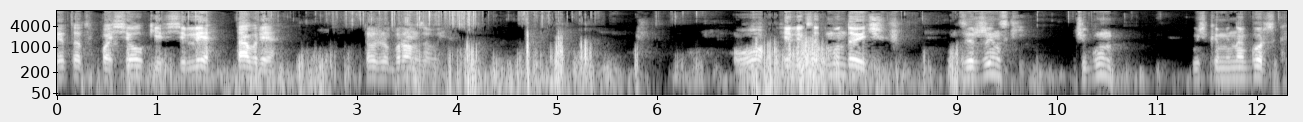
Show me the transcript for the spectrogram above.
Этот в поселке, в селе Таврия тоже бронзовый. О, Феликс Эдмундович Дзержинский, Чугун, Усть-Каменогорск.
